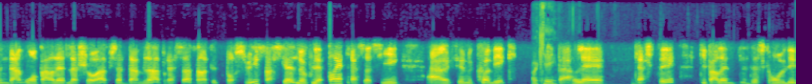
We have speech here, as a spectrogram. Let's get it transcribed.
une dame où on parlait de la Shoah, puis cette dame-là, après ça, a tenté de poursuivre parce qu'elle ne voulait pas être associée à un film comique qui parlait de l'acheter qui parlait de, ce qu'on de,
